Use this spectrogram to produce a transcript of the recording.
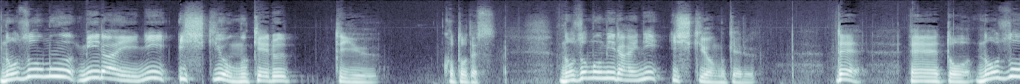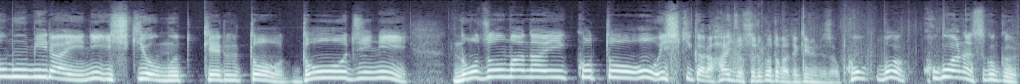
望む未来に意識を向けるっていうことです。望む未来に意識を向ける。で、えっ、ー、と、望む未来に意識を向けると、同時に望まないことを意識から排除することができるんですよ。こ僕はここがねすごく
